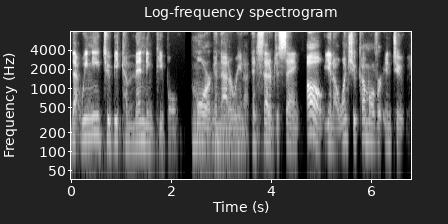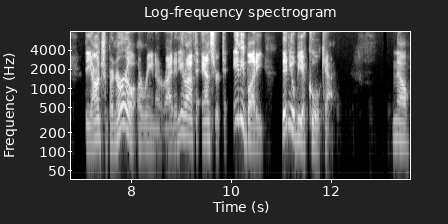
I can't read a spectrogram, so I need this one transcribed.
that we need to be commending people more in that arena instead of just saying, oh, you know, once you come over into the entrepreneurial arena, right, and you don't have to answer to anybody, then you'll be a cool cat. No,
